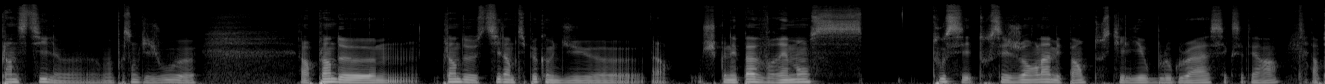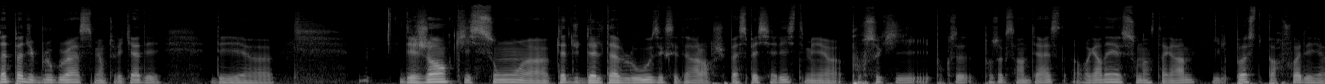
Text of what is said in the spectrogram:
plein de styles. on a l'impression qu'il joue alors plein de plein styles un petit peu comme du alors je connais pas vraiment tous ces, tous ces genres-là, mais par exemple tout ce qui est lié au bluegrass, etc. Alors peut-être pas du bluegrass, mais en tous les cas des, des, euh, genres qui sont euh, peut-être du delta blues, etc. Alors je suis pas spécialiste, mais euh, pour, ceux qui, pour, pour ceux que ça intéresse, regardez son Instagram, il poste parfois des,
